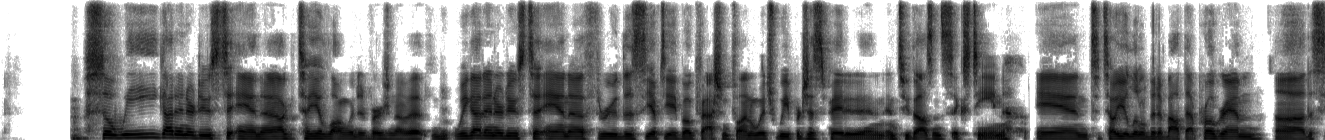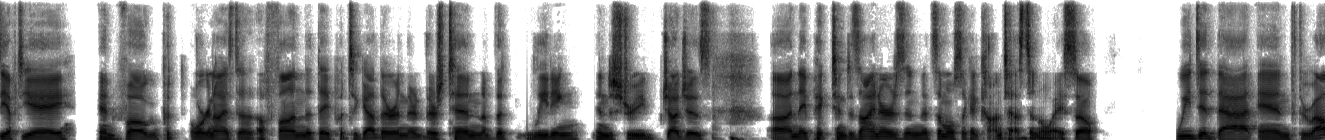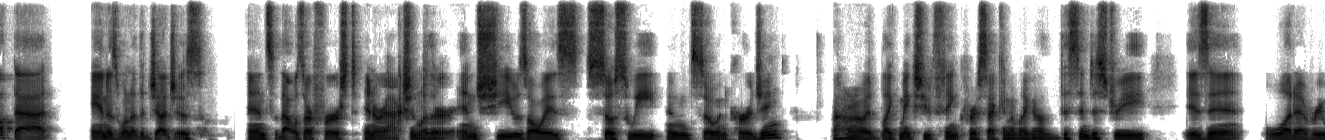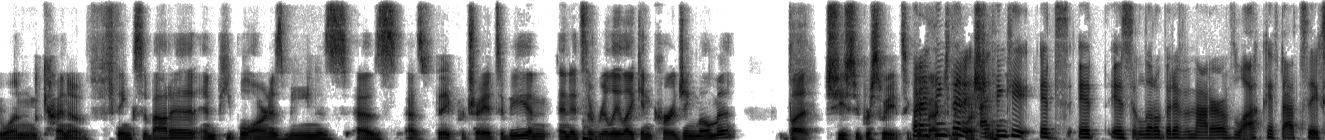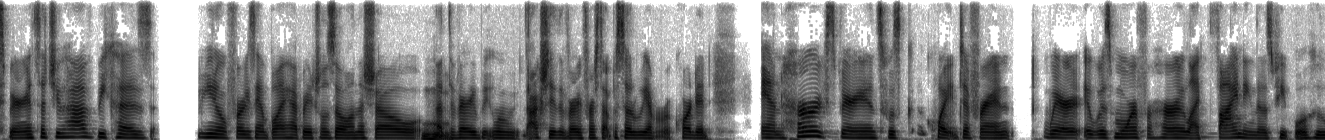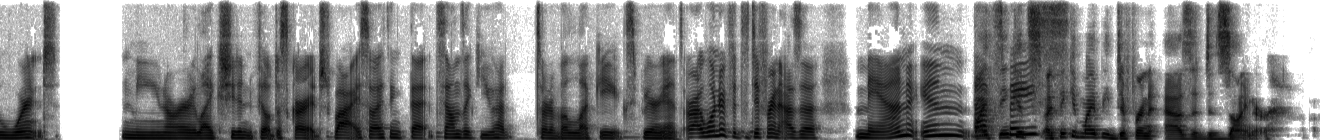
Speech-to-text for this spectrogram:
So we got introduced to Anna. I'll tell you a long-winded version of it. We got introduced to Anna through the CFDA Vogue Fashion Fund, which we participated in in 2016. And to tell you a little bit about that program, uh, the CFDA and Vogue put organized a, a fund that they put together, and there, there's 10 of the leading industry judges, uh, and they pick 10 designers, and it's almost like a contest in a way. So we did that, and throughout that, Anna's one of the judges. And so that was our first interaction with her. And she was always so sweet and so encouraging. I don't know, it like makes you think for a second of like, oh, this industry isn't what everyone kind of thinks about it and people aren't as mean as as as they portray it to be and and it's a really like encouraging moment but she's super sweet to But I think to the that it, I think it, it's it is a little bit of a matter of luck if that's the experience that you have because you know, for example, I had Rachel Zoe on the show Mhm. at the very be- when we, actually the very first episode we ever recorded, and her experience was quite different. Where it was more for her like finding those people who weren't mean or like she didn't feel discouraged by. So I think that sounds like you had sort of a lucky experience. Or I wonder if it's different as a man in that I think space. it's I think it might be different as a designer.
